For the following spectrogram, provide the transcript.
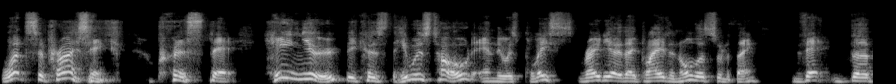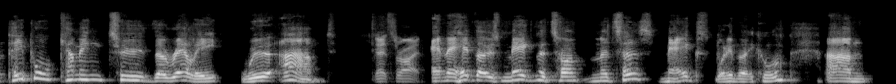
What's surprising was that he knew because he was told, and there was police radio they played, and all this sort of thing, that the people coming to the rally were armed. That's right. And they had those magnetometers, mags, whatever they call them, um,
